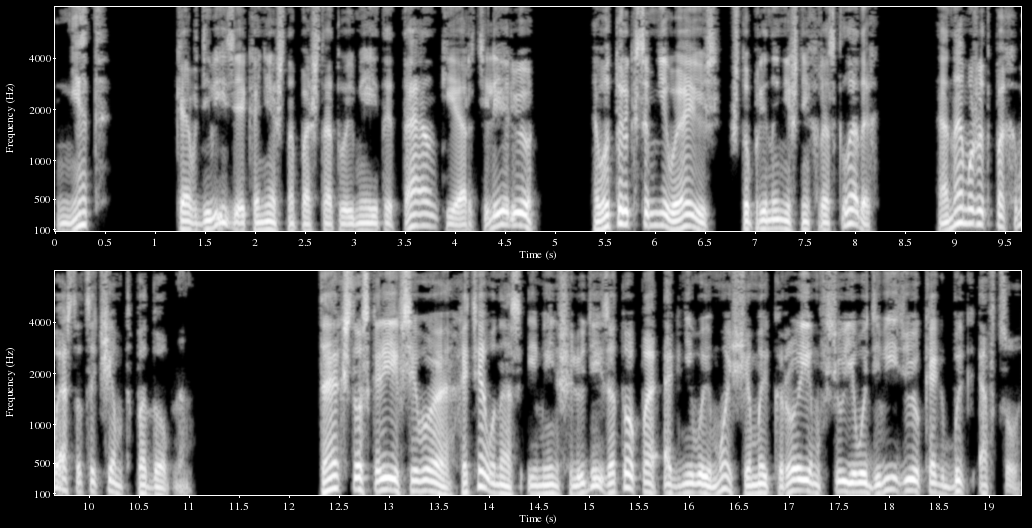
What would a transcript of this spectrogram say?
нет. Кавдивизия, конечно, по штату имеет и танки, и артиллерию, а вот только сомневаюсь, что при нынешних раскладах она может похвастаться чем-то подобным. Так что, скорее всего, хотя у нас и меньше людей, зато по огневой мощи мы кроем всю его дивизию как бык овцу.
